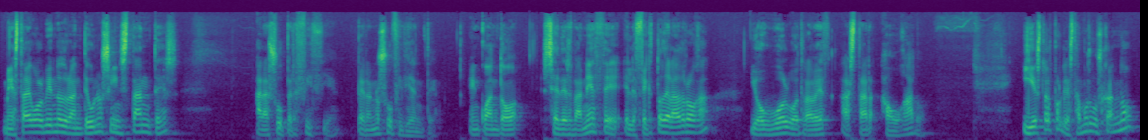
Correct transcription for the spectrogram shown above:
me está devolviendo durante unos instantes a la superficie, pero no suficiente. En cuanto se desvanece el efecto de la droga, yo vuelvo otra vez a estar ahogado. Y esto es porque estamos buscando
